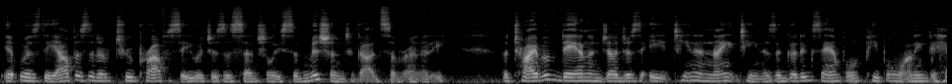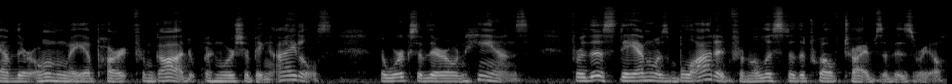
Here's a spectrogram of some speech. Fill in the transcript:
It was the opposite of true prophecy, which is essentially submission to God's sovereignty. The tribe of Dan in Judges 18 and 19 is a good example of people wanting to have their own way apart from God and worshiping idols, the works of their own hands. For this, Dan was blotted from the list of the 12 tribes of Israel.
